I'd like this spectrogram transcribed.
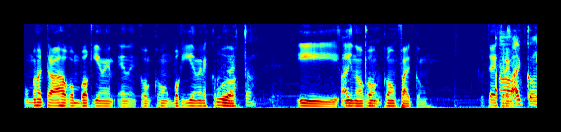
un mejor trabajo con Bucky en el, en el- con, con Bucky en el escudo Correcto. y, y no con, Falcon. con Falcon. ¿Qué ustedes creen? Falcon,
